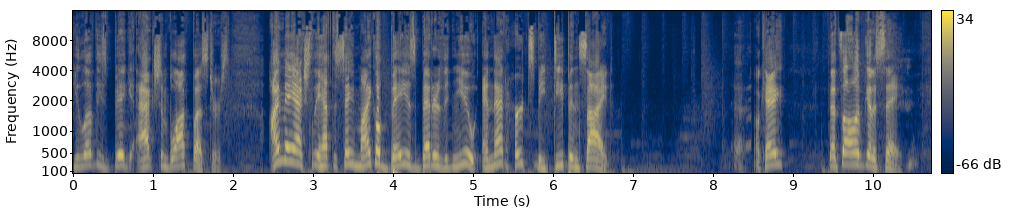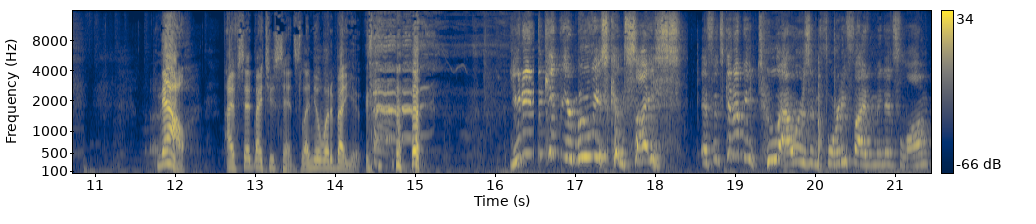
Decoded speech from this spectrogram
You love these big action blockbusters. I may actually have to say Michael Bay is better than you, and that hurts me deep inside. Okay? That's all I'm going to say. Now, I've said my two cents. Lemuel, what about you? You need to keep your movies concise. If it's gonna be two hours and 45 minutes long,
